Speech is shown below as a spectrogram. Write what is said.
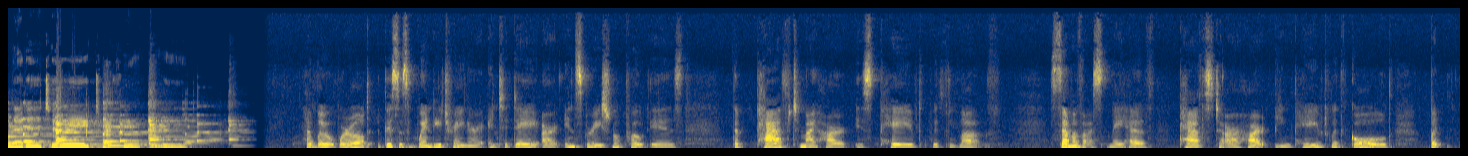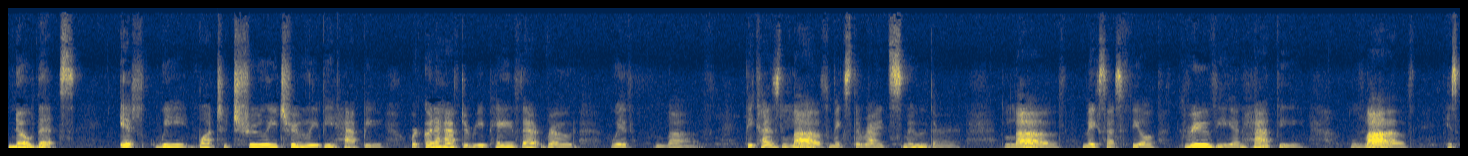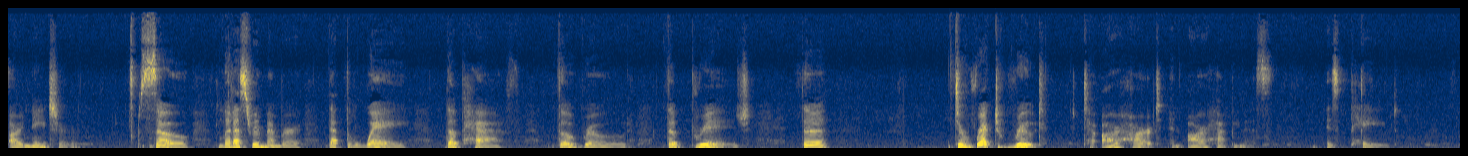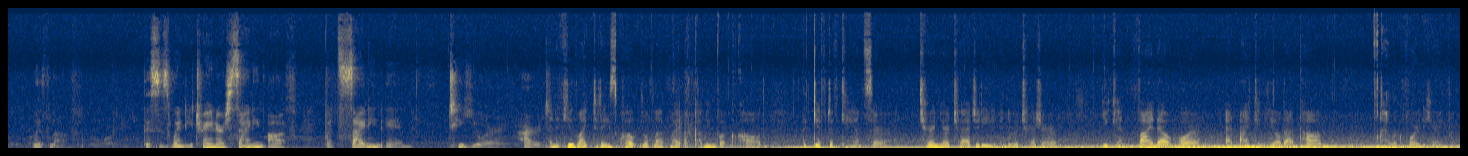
Meditate to feel great. Hello, world. This is Wendy Treynor, and today our inspirational quote is The path to my heart is paved with love. Some of us may have paths to our heart being paved with gold, but know this if we want to truly, truly be happy, we're going to have to repave that road with love. Because love makes the ride smoother. Love makes us feel groovy and happy. Love is our nature. So let us remember that the way, the path, the road, the bridge, the direct route to our heart and our happiness is paved with love. This is Wendy Treynor signing off, but signing in to your heart. And if you like today's quote, you'll love my upcoming book called The Gift of Cancer Turn Your Tragedy into a Treasure. You can find out more at icanheal.com. I look forward to hearing from you.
